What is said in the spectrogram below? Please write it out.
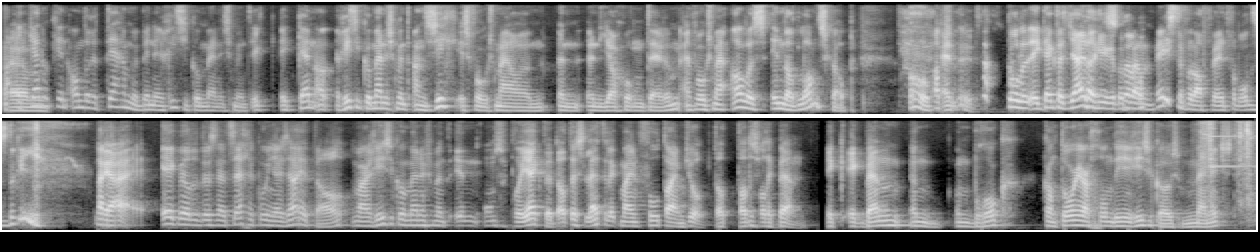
Maar ik ken ehm, ook geen andere termen binnen risicomanagement. Ik, ik ken risicomanagement aan zich is volgens mij al een, een, een jargonterm. En volgens mij alles in dat landschap. Oh, Absoluut. En, Colin, ik denk dat jij daar hier nog wel het meeste van af weet van ons drie. Nou ja, ik wilde dus net zeggen, Koen, jij zei het al, maar risicomanagement in onze projecten, dat is letterlijk mijn fulltime job. Dat, dat is wat ik ben. Ik, ik ben een, een brok kantoorjargon die risico's managt.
